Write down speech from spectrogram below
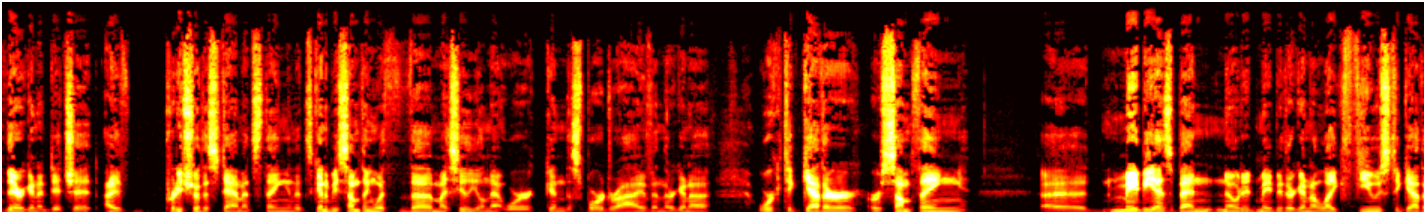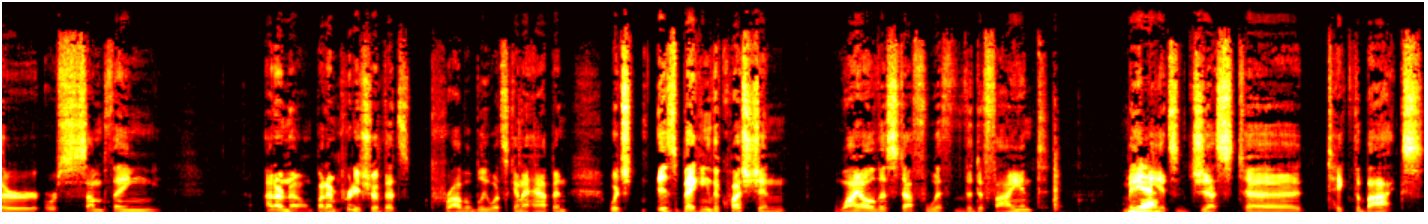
they're going to ditch it. I'm pretty sure the Stamets thing that's going to be something with the mycelial network and the spore drive, and they're going to work together or something. Uh, maybe, as Ben noted, maybe they're going to like fuse together or something. I don't know, but I'm pretty sure that's probably what's going to happen, which is begging the question why all this stuff with the Defiant? Maybe Yeah. it's just to take the box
